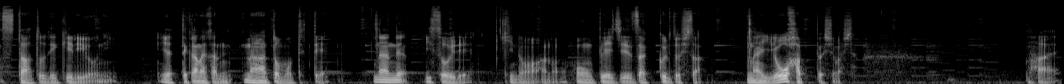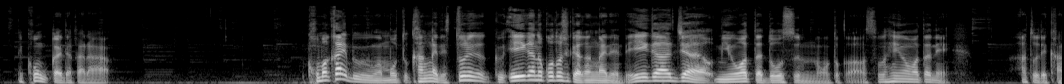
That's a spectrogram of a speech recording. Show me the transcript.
スタートできるようにやっていかなかなと思ってて。なんで急いで昨日あのホームページでざっくりとした内容を発表しました。はい。で今回だから細かい部分はもっと考えてとにかく映画のことしか考えないんで映画じゃあ見終わったらどうするのとかその辺はまたね後で考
